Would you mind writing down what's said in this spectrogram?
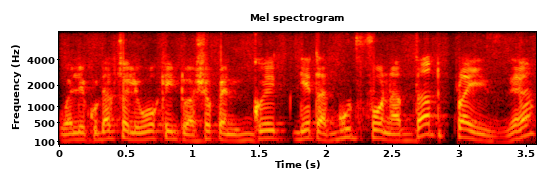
Well, you could actually walk into a shop and get a good phone at that price. Yeah.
